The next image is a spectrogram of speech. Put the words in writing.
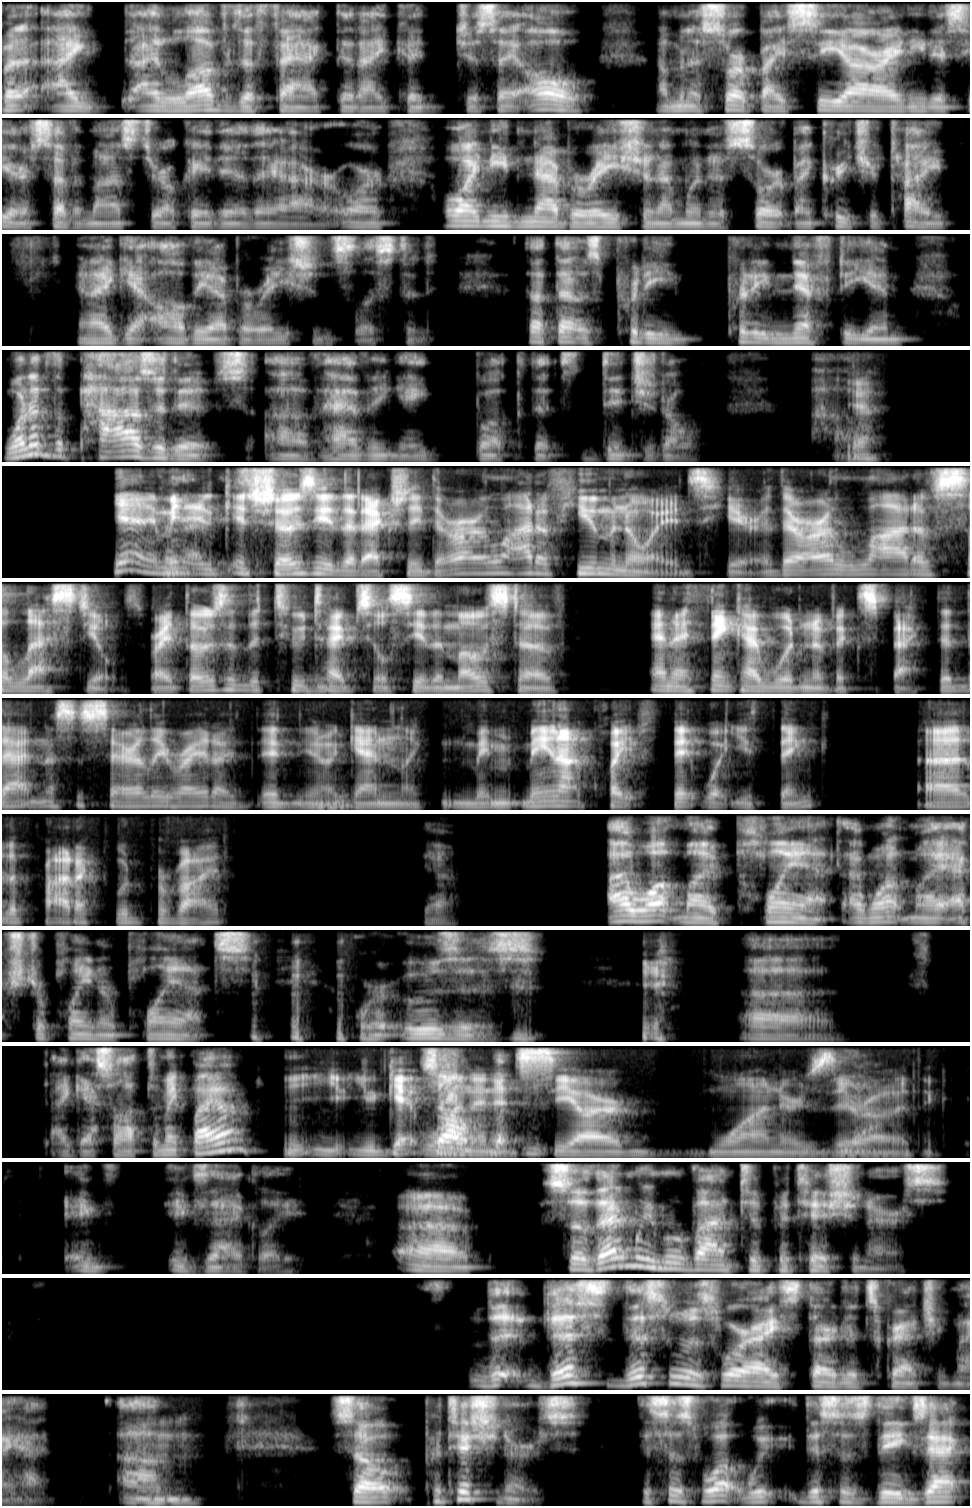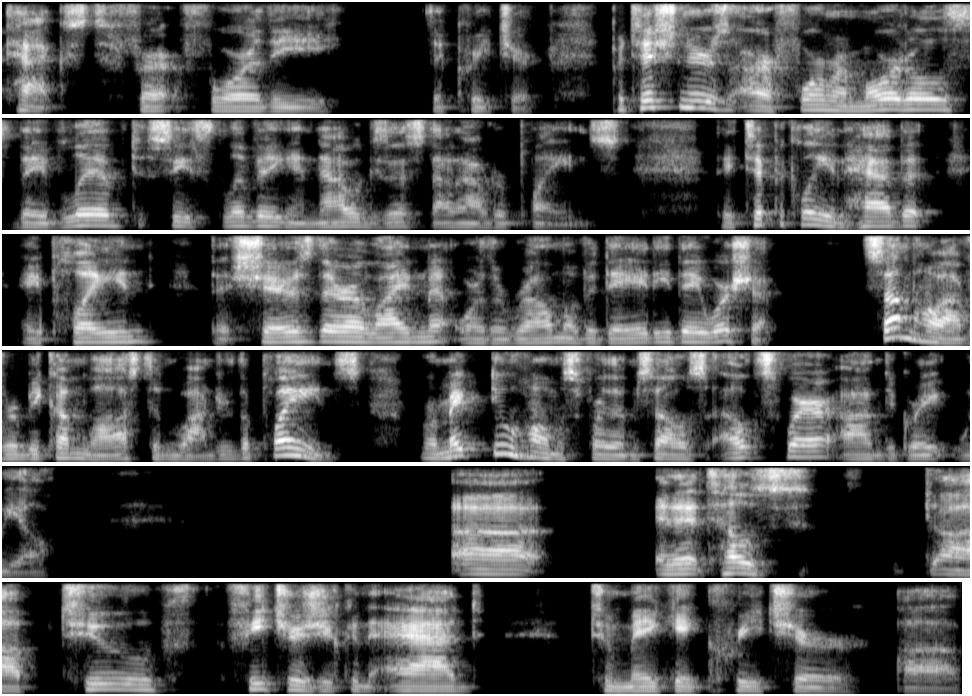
But I I love the fact that I could just say, oh, I'm going to sort by CR. I need a CR7 monster. Okay, there they are. Or oh, I need an aberration. I'm going to sort by creature type, and I get all the aberrations listed. Thought that was pretty pretty nifty, and one of the positives of having a book that's digital. Um, Yeah. Yeah, I mean, it, it shows you that actually there are a lot of humanoids here. There are a lot of celestials, right? Those are the 2 Mhm. types you'll see the most of. And I think I wouldn't have expected that necessarily, right? I, it, you know, Mhm. again, like may, may not quite fit what you think uh, the product would provide. I want my plant. I want my extra planar plants or oozes. Yeah. Uh, I guess I'll have to make my own. You, you get So, one and it's CR one or zero, I think. Ex- exactly. Uh, so then we move on to petitioners. Th- this this was where I started scratching my head. Um, So petitioners, this is what we this is the exact text for for the the creature. Petitioners are former mortals. They've lived, ceased living, and now exist on outer planes. They typically inhabit a plane that shares their alignment or the realm of a deity they worship. Some, however, become lost and wander the planes, or make new homes for themselves elsewhere on the Great Wheel. uh, and it tells uh, two features you can add to make a creature uh,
